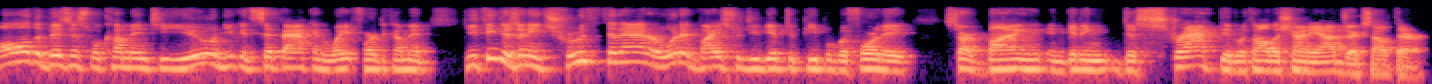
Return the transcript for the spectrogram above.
all the business will come into you and you can sit back and wait for it to come in. Do you think there's any truth to that? Or what advice would you give to people before they start buying and getting distracted with all the shiny objects out there?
